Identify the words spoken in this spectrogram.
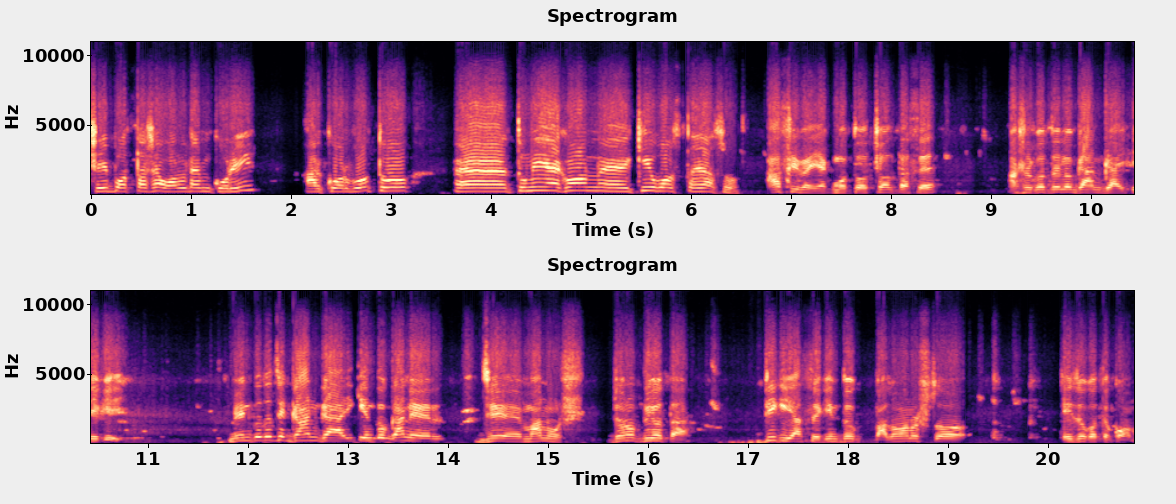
সেই প্রত্যাশা অল টাইম করি আর করব। তো তুমি এখন কি অবস্থায় আছো? আছি ভাই, একমত, চলতেছে। আসল কথা হলো গান গাই ঠিকই। মেন কথা হচ্ছে গান গাই, কিন্তু গানের যে মানুষ জনপ্রিয়তা ঠিকই আছে কিন্তু ভালো মানুষ তো এই জগতে কম।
